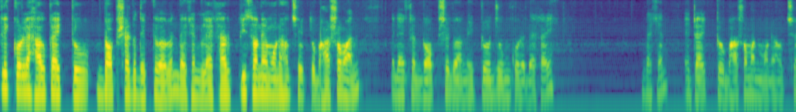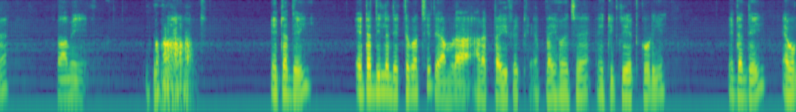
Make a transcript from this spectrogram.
ক্লিক করলে হালকা একটু ডপ শ্যাডো দেখতে পাবেন। দেখেন লেখার পিছনে মনে হচ্ছে একটু ভাসমান। এটা একটা ডপ শ্যাডো আমি একটু জুম করে দেখাই। দেখেন। এটা একটু ভাসমান মনে হচ্ছে। তো আমি এটা দেই। এটা দিলে দেখতে পাচ্ছি যে আমরা আর একটা ইফেক্ট অ্যাপ্লাই হয়েছে, এটি ক্রিয়েট করি। এটা দেই এবং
